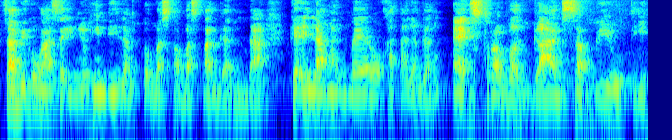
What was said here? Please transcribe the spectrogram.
Sabi ko nga sa inyo, hindi lang to basta-basta ganda. Kailangan meron ka talagang extravagance sa beauty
